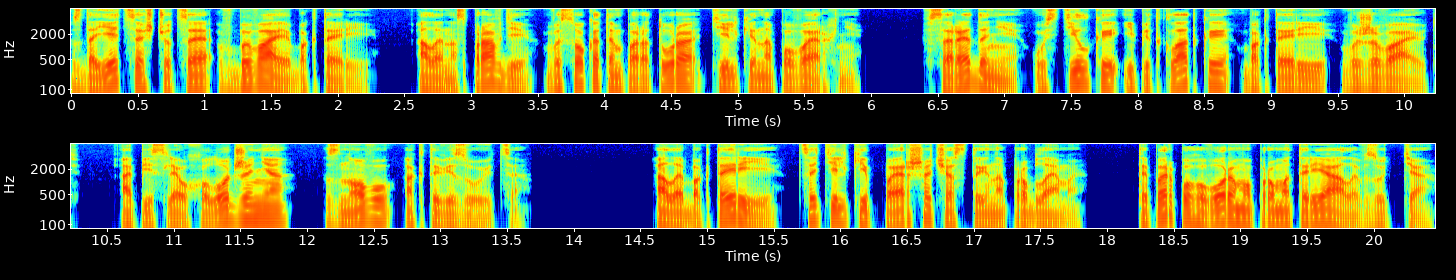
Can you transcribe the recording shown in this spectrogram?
Здається, що це вбиває бактерії, але насправді висока температура тільки на поверхні. Всередині у стілки і підкладки бактерії виживають, а після охолодження знову активізуються. Але бактерії це тільки перша частина проблеми. Тепер поговоримо про матеріали взуття.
